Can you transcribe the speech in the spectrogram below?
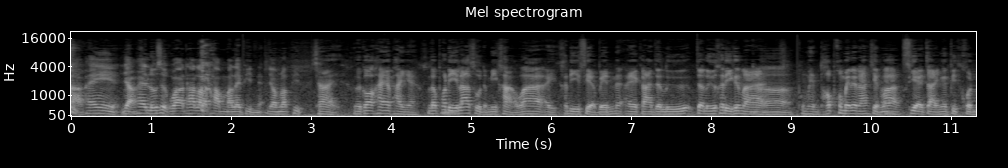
อยากให้อยากให้รู้สึกว่าถ้าเราทำอะไรผิดเนี่ยยอมรับผิดใช่ แล้วก็ให้อภัยไงแล้วพอดีล่าสุดมีข่าวว่าไอ้คดีเสียเบนซ์เนี่ยอายการจะรื้อจะรื้อคดีขึ้นมาอ่าผมเห็นท็อปคอมเมนต์เลยนะ เขียนว่าอ่าเสียจ่ายเงินผิดคน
